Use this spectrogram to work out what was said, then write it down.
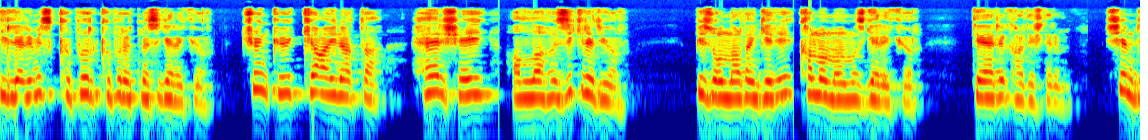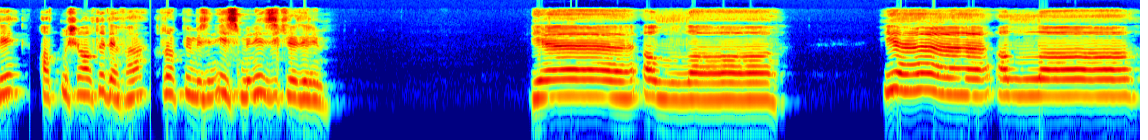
dillerimiz kıpır kıpır ötmesi gerekiyor. Çünkü kainatta her şey Allah'ı zikrediyor. Biz onlardan geri kalmamamız gerekiyor. Değerli kardeşlerim. Şimdi 66 defa Rabbimizin ismini zikredelim. Ya Allah Ya Allah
